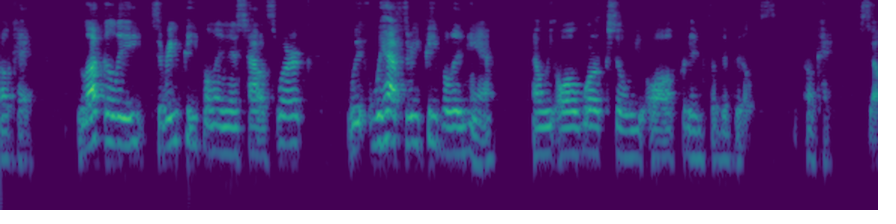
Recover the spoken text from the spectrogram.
okay luckily three people in this house work we, we have three people in here and we all work so we all put in for the bills okay so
